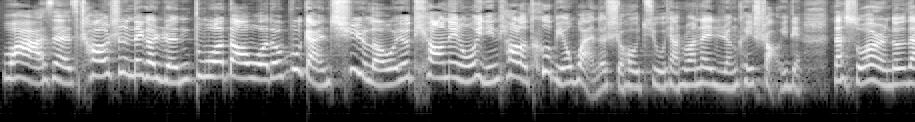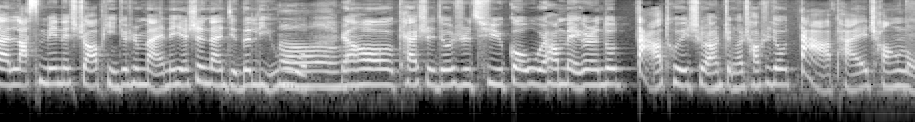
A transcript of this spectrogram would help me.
哇塞，超市那个人多到我都不敢去了，我就挑那种我已经挑了特别晚的时候去，我想说那人可以少一点，但所有人都在 last minute shopping，就是买那些圣诞节。的礼物，然后开始就是去购物，然后每个人都大推车，然后整个超市就大排长龙。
